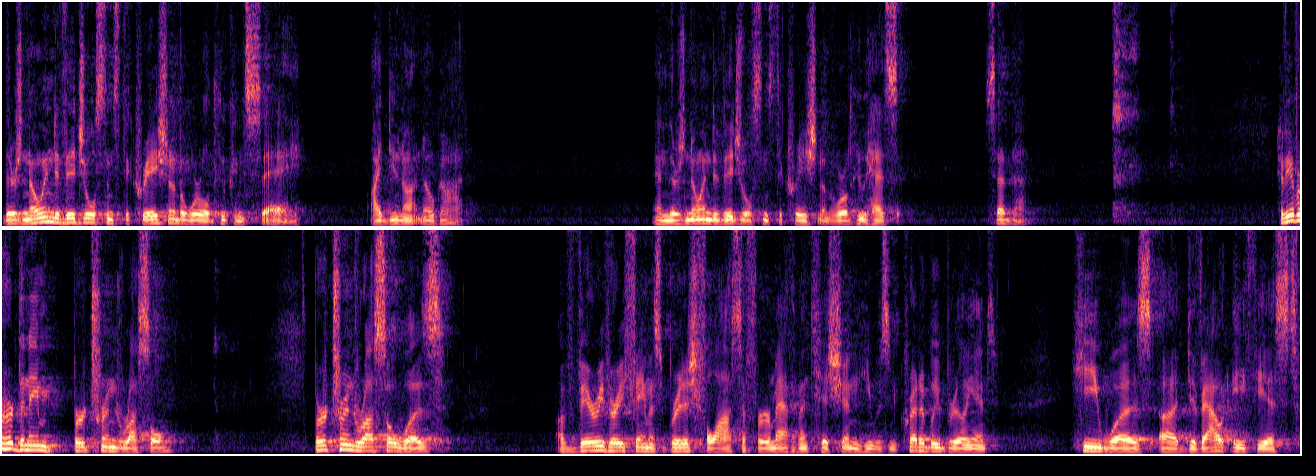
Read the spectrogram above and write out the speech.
There's no individual since the creation of the world who can say, I do not know God. And there's no individual since the creation of the world who has said that. Have you ever heard the name Bertrand Russell? Bertrand Russell was a very, very famous British philosopher, mathematician. He was incredibly brilliant. He was a devout atheist.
